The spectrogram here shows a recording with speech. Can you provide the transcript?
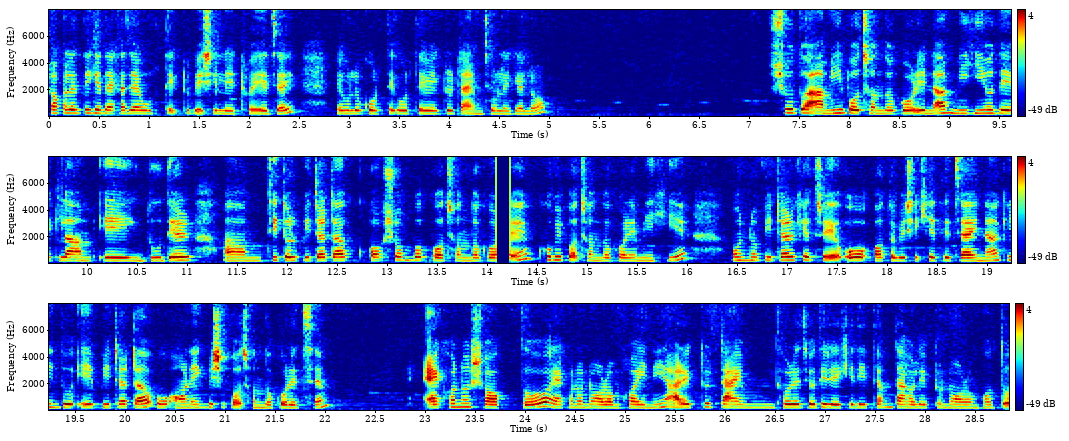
সকালের দিকে দেখা যায় উঠতে একটু বেশি লেট হয়ে যায়। এগুলো করতে করতে একটু টাইম চলে গেল। শুধু আমি পছন্দ করি না, মিহিও দেখলাম এই দুধের চিতল পিঠাটা অসম্ভব পছন্দ করে, খুবই পছন্দ করে মিহি। অন্য পিঠার ক্ষেত্রে ও অত বেশি খেতে চায় না, কিন্তু এই পিঠাটা ও অনেক বেশি পছন্দ করেছে। এখনও শক্ত এখনও নরম হয়নি। আর একটু টাইম ধরে যদি রেখে দিতাম, তাহলে একটু নরম হতো।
